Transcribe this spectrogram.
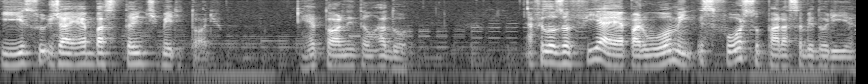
e isso já é bastante meritório. Retorna então Hadot. A filosofia é para o homem esforço para a sabedoria,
